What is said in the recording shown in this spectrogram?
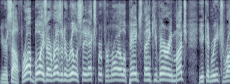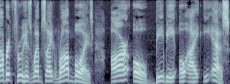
yourself. Rob Boies, our resident real estate expert from Royal LePage, thank you very much. You can reach Robert through his website, Rob Boies, R O B B O I E S.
